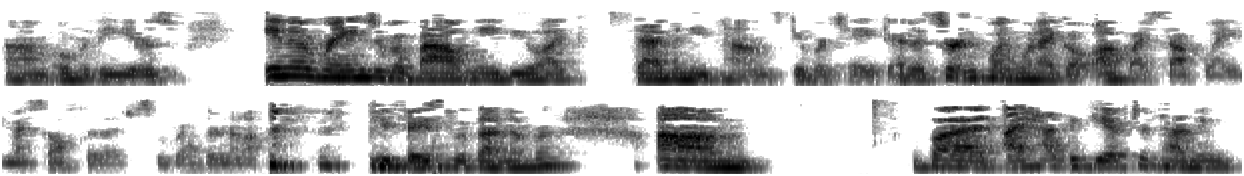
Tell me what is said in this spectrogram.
um, over the years in a range of about maybe like 70 pounds, give or take. At a certain point when I go up, I stop weighing myself because I just would rather not be faced with that number. Um, but I had the gift of having,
